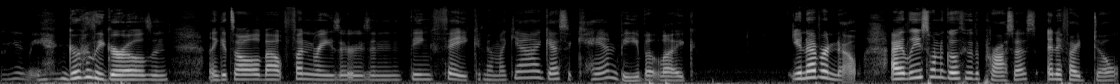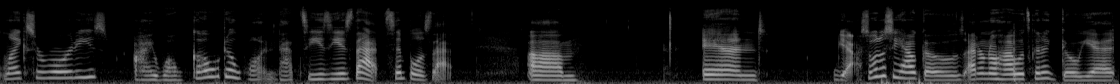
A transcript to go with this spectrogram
excuse me, girly girls and like it's all about fundraisers and being fake and I'm like, yeah, I guess it can be, but like You never know. I at least want to go through the process, and if I don't like sororities, I won't go to one. That's easy as that. Simple as that. Um, and yeah, so we'll just see how it goes. I don't know how it's gonna go yet.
